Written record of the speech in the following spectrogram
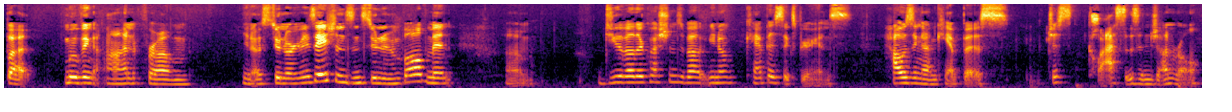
But moving on from, you know, student organizations and student involvement, um, do you have other questions about, you know, campus experience, housing on campus, just classes in general?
